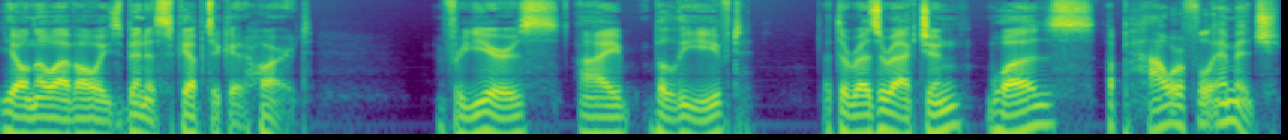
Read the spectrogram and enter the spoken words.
You all know I've always been a skeptic at heart. For years, I believed that the resurrection was a powerful image,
